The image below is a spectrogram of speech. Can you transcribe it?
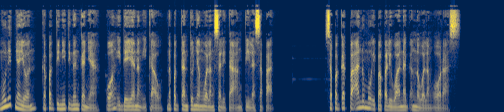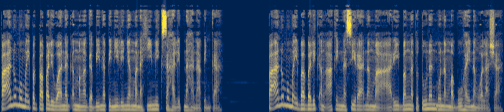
Ngunit ngayon, kapag tinitingnan ka niya o ang ideya ng ikaw, napagtanto niyang walang salita ang tila sapat. Sapagkat paano mo ipapaliwanag ang nawalang oras? Paano mo maipagpapaliwanag ang mga gabi na pinili niyang manahimik sa halip na hanapin ka? Paano mo maibabalik ang aking nasira nang maaari bang natutunan mo ng mabuhay nang wala siya?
